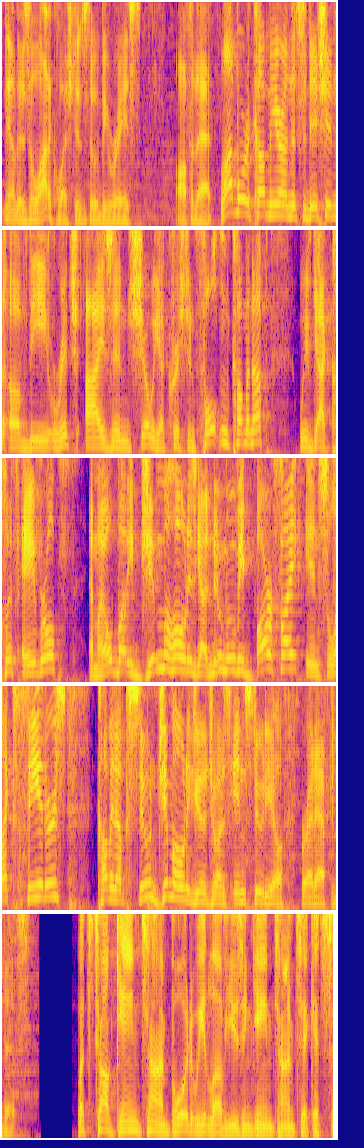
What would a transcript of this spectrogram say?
yeah, there's a lot of questions that would be raised off of that. A lot more to come here on this edition of the Rich Eisen Show. We got Christian Fulton coming up. We've got Cliff Avril. And my old buddy Jim Mahoney's got a new movie, Bar Fight, in select theaters coming up soon. Jim Mahoney's going to join us in studio right after this. Let's talk game time. Boy, do we love using game time tickets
